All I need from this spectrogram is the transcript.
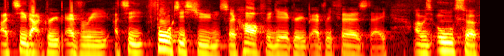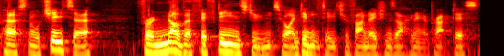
I'd see that group every, I'd see 40 students, so half a year group every Thursday. I was also a personal tutor for another 15 students who I didn't teach for Foundations of Academic Practice.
